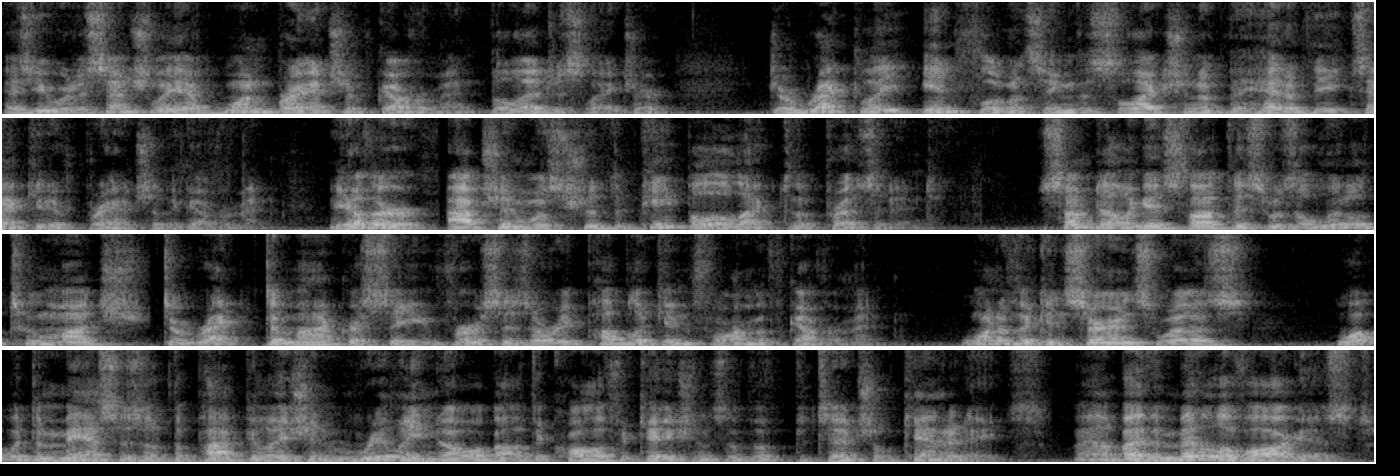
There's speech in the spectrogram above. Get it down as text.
as you would essentially have one branch of government, the legislature, directly influencing the selection of the head of the executive branch of the government. The other option was should the people elect the president? Some delegates thought this was a little too much direct democracy versus a Republican form of government. One of the concerns was what would the masses of the population really know about the qualifications of the potential candidates? Well, by the middle of August,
